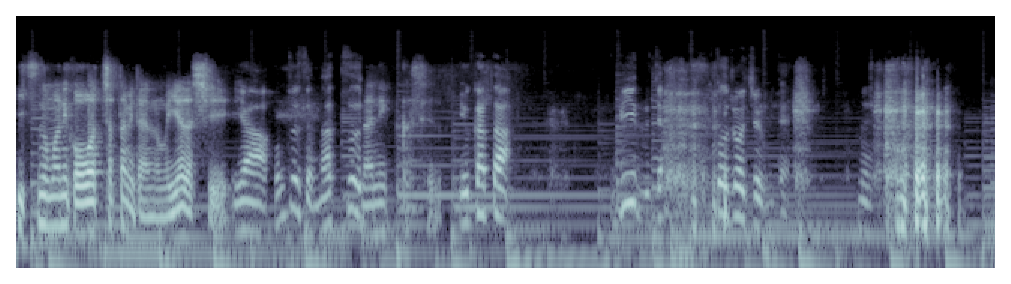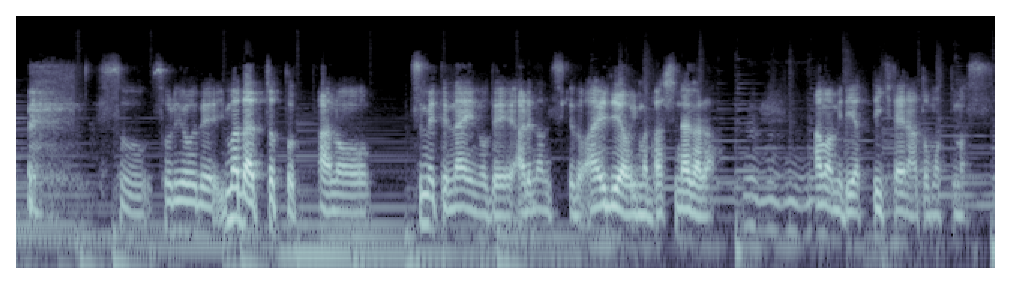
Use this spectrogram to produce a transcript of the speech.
いつの間にか終わっちゃったみたいなのも嫌だし、いや、本当ですよ。夏、何かしら。浴衣、ビールじゃ、登場中みたいな。ね。そう、それをで、まだちょっと、あの、詰めてないので、あれなんですけど、アイディアを今出しながら。奄美でやっていきたいなと思ってます。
